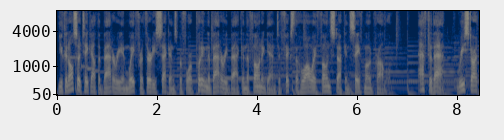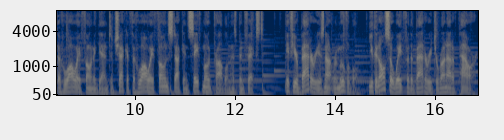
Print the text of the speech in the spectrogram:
you can also take out the battery and wait for 30 seconds before putting the battery back in the phone again to fix the Huawei phone stuck in safe mode problem. After that, restart the Huawei phone again to check if the Huawei phone stuck in safe mode problem has been fixed. If your battery is not removable, you can also wait for the battery to run out of power,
